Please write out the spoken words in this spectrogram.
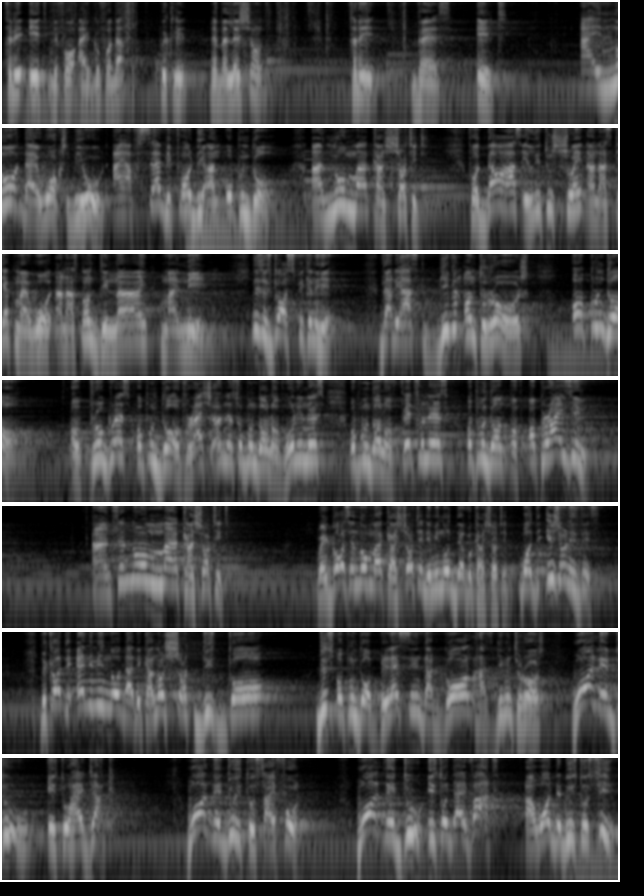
3 8 before I go further. Quickly, Revelation 3, verse 8. I know thy works. Behold, I have set before thee an open door, and no man can shut it. For thou hast a little strength and hast kept my word, and hast not denied my name. This is God speaking here. That He has given unto us open door of progress, open door of righteousness, open door of holiness, open door of faithfulness, open door of uprising. And say, No man can shut it. When God said no man can shut it, it means no devil can shut it. But the issue is this because the enemy know that they cannot shut this door, this open door, blessing that God has given to us, what they do is to hijack. What they do is to siphon. What they do is to divert. And what they do is to steal.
